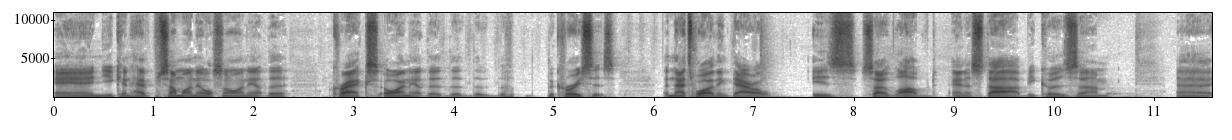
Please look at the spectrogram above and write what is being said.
and you can have someone else iron out the cracks, iron out the the, the, the, the creases, and that's why I think Daryl is so loved and a star because um, uh,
